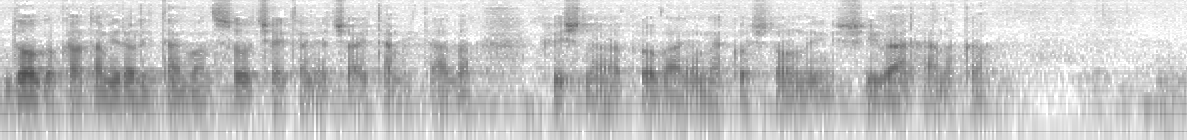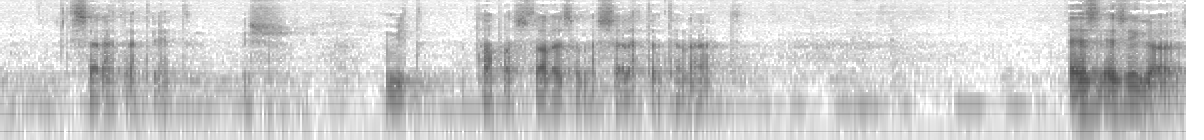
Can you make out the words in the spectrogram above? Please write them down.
dolgokat, amiről itt van szó Csaitanya Csaitamritában. Krishna próbálja megkóstolni Sivárhának a szeretetét, és mit tapasztal ezen a szereteten át. Ez, ez igaz,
